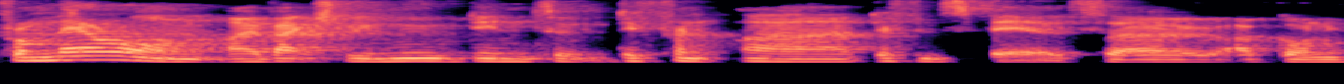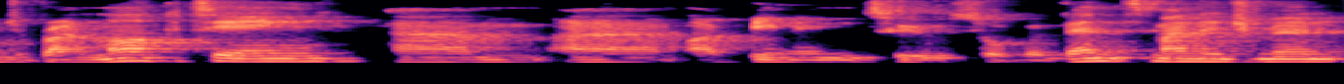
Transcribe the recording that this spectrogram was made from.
from there on, I've actually moved into different uh, different spheres. So I've gone into brand marketing. Um, uh, I've been into sort of events management.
